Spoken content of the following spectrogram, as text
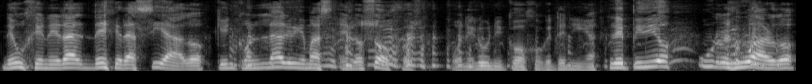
de un general desgraciado, quien con lágrimas en los ojos, con el único ojo que tenía, le pidió un resguardo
